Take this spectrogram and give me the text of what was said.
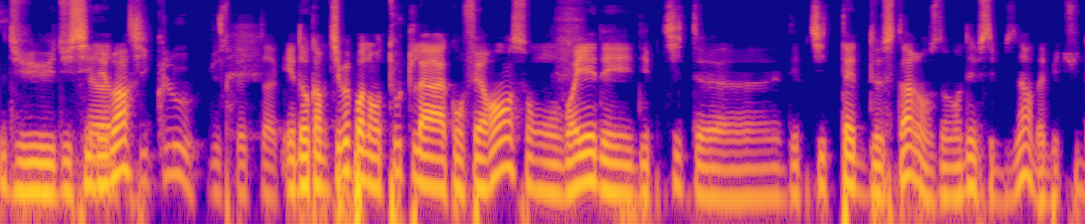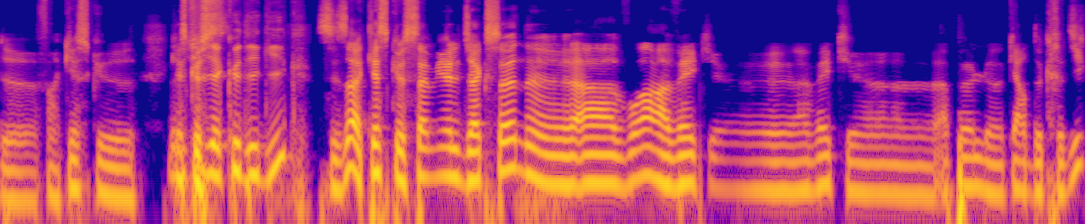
du, du C'est un cinéma. petit clou du spectacle. Et donc un petit peu pendant toute la conférence, on voyait des, des petites euh, des petites têtes de stars et on se demandait c'est bizarre d'habitude. Enfin qu'est-ce que qu'est-ce que il y a que des geeks c'est ça Qu'est-ce que Samuel Jackson euh, à voir avec euh, avec euh, Apple carte de crédit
